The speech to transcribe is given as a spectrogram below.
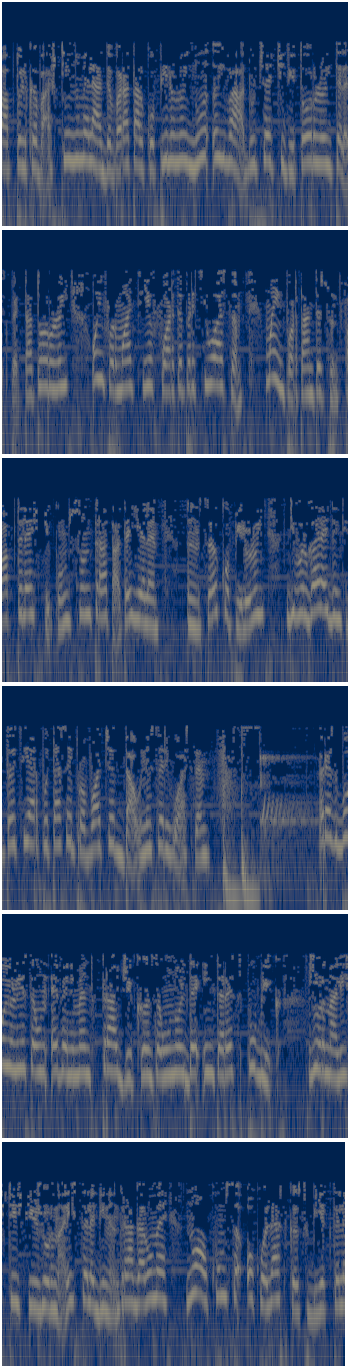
Faptul că va ști numele adevărat al copilului nu îi va aduce cititorului, telespectatorului, o informație foarte prețioasă. Mai importante sunt faptele și cum sunt tratate ele. Însă, copilului, divulgarea identității ar putea să-i provoace daune serioase. Războiul este un eveniment tragic, însă unul de interes public. Jurnaliștii și jurnalistele din întreaga lume nu au cum să ocolească subiectele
